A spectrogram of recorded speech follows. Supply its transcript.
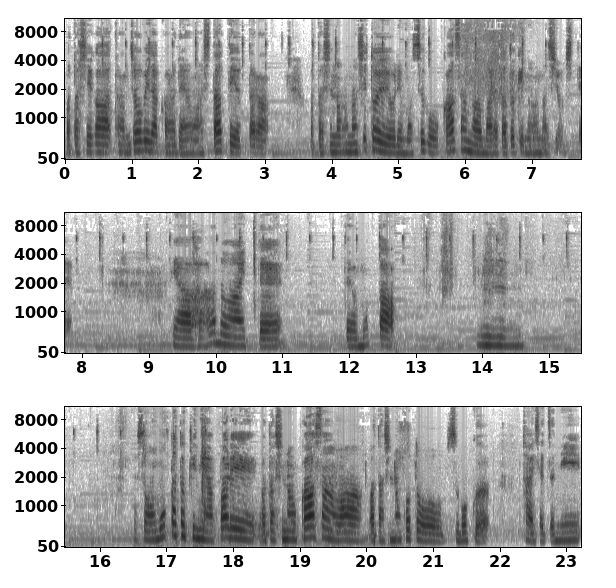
私が誕生日だから電話したって言ったら、私の話というよりもすぐお母さんが生まれた時の話をして、いや母の愛ってって思った。うん。そう思った時にやっぱり私のお母さんは私のことをすごく大切に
